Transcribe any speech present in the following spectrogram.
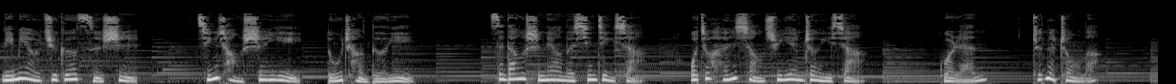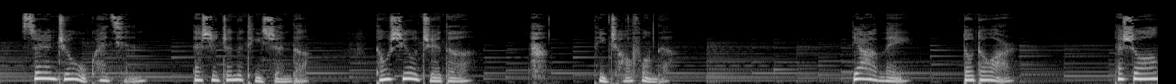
里面有句歌词是‘情场失意，赌场得意’，在当时那样的心境下。”我就很想去验证一下，果然真的中了。虽然只有五块钱，但是真的挺悬的，同时又觉得挺嘲讽的。第二位，兜兜儿，他说，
